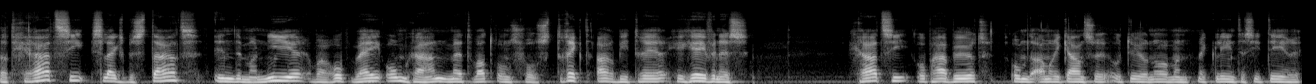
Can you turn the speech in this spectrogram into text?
dat gratie slechts bestaat in de manier waarop wij omgaan met wat ons volstrekt arbitrair gegeven is. Gratie op haar beurt, om de Amerikaanse auteur Norman MacLean te citeren,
